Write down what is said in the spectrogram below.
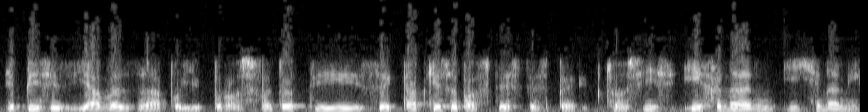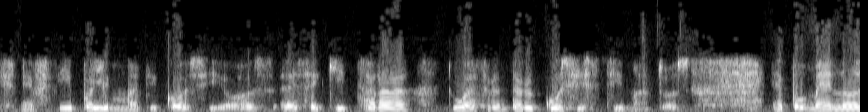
επίσης διάβαζα πολύ πρόσφατα ότι σε κάποιες από αυτές τις περιπτώσεις είχαν, είχε ανοιχνευτεί πολυματικός ιός ε, σε κύτταρα του εθροεντερικού συστήματος. Επομένως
